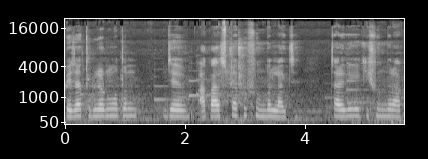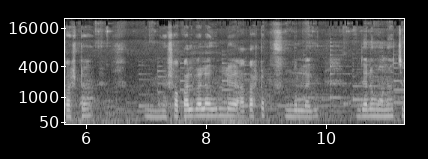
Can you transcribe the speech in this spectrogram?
পেঁজা তুলোর মতন যে আকাশটা খুব সুন্দর লাগছে। চারিদিকে কি সুন্দর আকাশটা। সকালবেলা উঠলে আকাশটা খুব সুন্দর লাগে। যেন মনে হচ্ছে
